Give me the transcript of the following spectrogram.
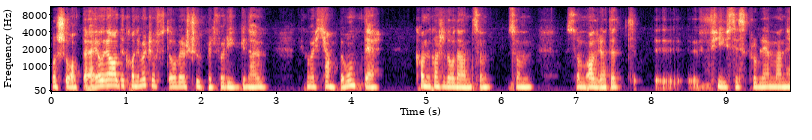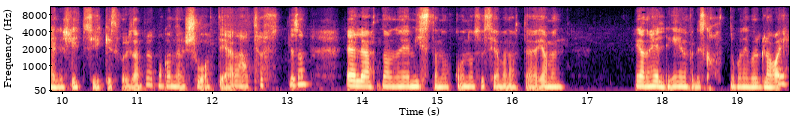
Og se at det, jo, ja, det kan jo være tøft å være sjukmeldt for ryggen òg. Det kan være kjempevondt, det. Kan jo kanskje da den som, som, som aldri har hatt et uh, fysisk problem, men heller slitt psykisk, f.eks. At man kan se at det er tøft, liksom. Eller at noen har mista noen, og så ser man at eh, ja, men jeg er heldig, jeg har faktisk hatt noen jeg har vært glad i.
